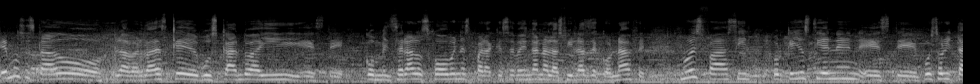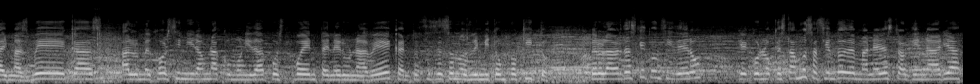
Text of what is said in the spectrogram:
hemos estado, la verdad es que buscando ahí este, convencer a los jóvenes para que se vengan a las filas de CONAFE. No es fácil porque ellos tienen, este, pues ahorita hay más becas, a lo mejor sin ir a una comunidad pues pueden tener una beca, entonces eso nos limita un poquito. Pero la verdad es que considero que con lo que estamos haciendo de manera extraordinaria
